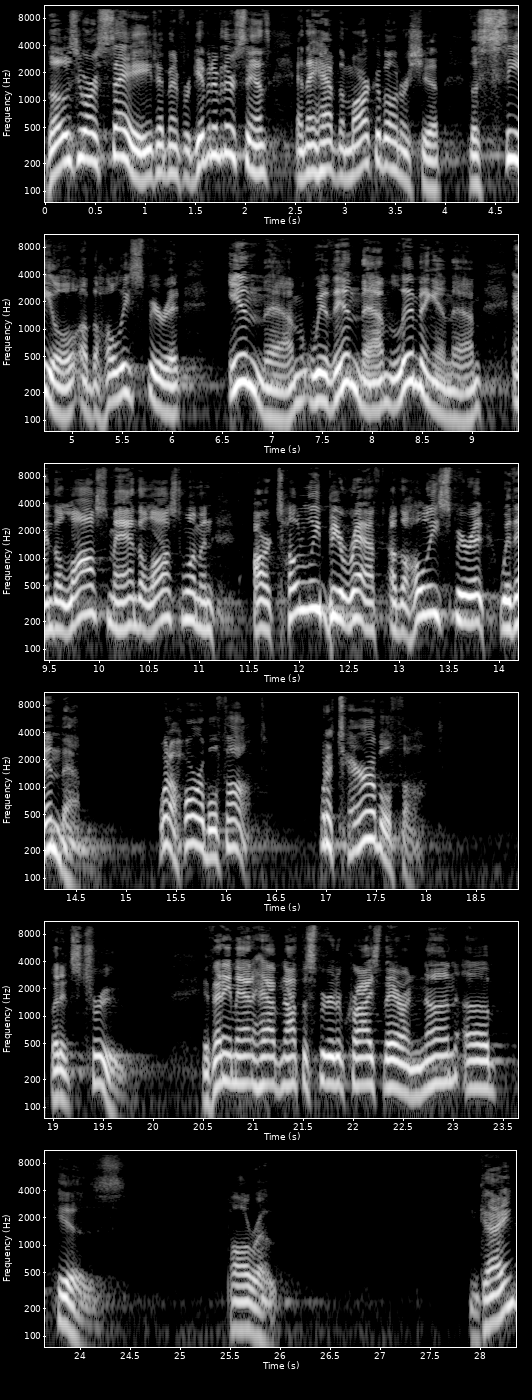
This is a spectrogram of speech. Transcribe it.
Those who are saved have been forgiven of their sins, and they have the mark of ownership, the seal of the Holy Spirit in them, within them, living in them. And the lost man, the lost woman are totally bereft of the Holy Spirit within them. What a horrible thought. What a terrible thought. But it's true. If any man have not the Spirit of Christ, they are none of his. Paul wrote. Okay?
